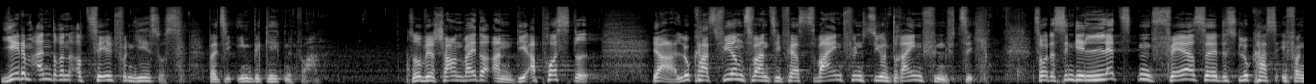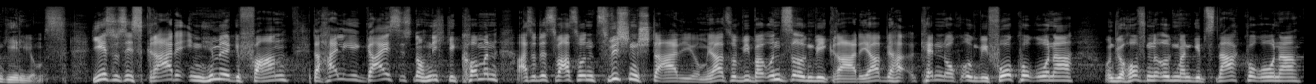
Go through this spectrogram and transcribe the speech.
jedem anderen erzählt von Jesus, weil sie ihm begegnet waren. So, wir schauen weiter an. Die Apostel. Ja, Lukas 24, Vers 52 und 53. So, das sind die letzten Verse des Lukas-Evangeliums. Jesus ist gerade in den Himmel gefahren. Der Heilige Geist ist noch nicht gekommen. Also das war so ein Zwischenstadium, ja, so wie bei uns irgendwie gerade. Ja, wir kennen auch irgendwie vor Corona und wir hoffen, irgendwann gibt's nach Corona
